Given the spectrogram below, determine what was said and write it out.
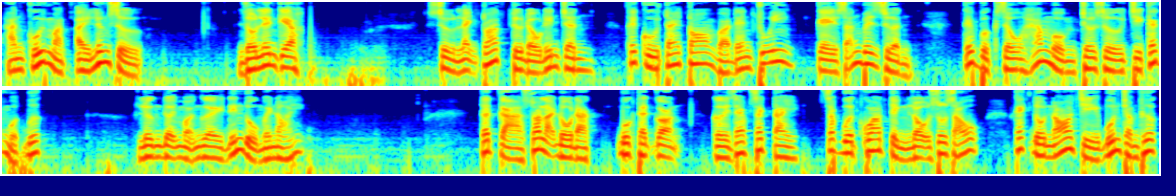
Hắn cúi mặt ấy lưng sử Rồi lên kìa. Sử lạnh toát từ đầu đến chân, Cái cùi tay to và đen chuỗi Kề sẵn bên sườn. Cái vực sâu há mồm chờ sự chỉ cách một bước. Lương đợi mọi người đến đủ mới nói. Tất cả xóa lại đồ đạc, Buộc thật gọn, Cởi dép sách tay, Sắp vượt qua tỉnh lộ số 6 Cách đồn nó chỉ 400 thước.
